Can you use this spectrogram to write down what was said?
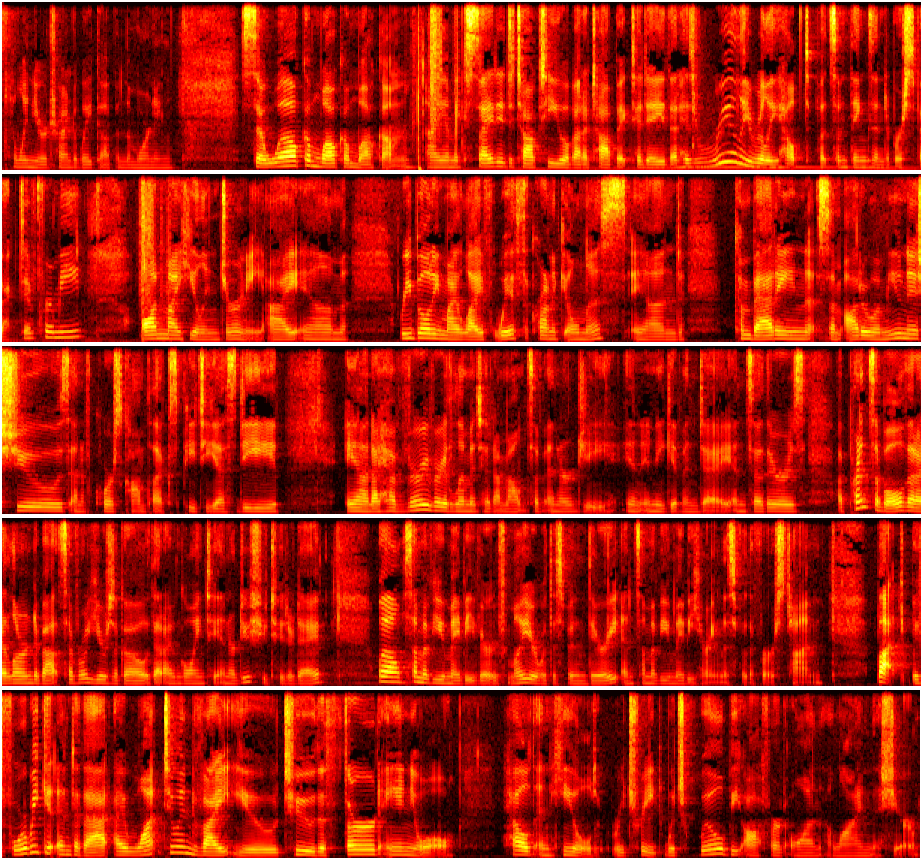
and when you're trying to wake up in the morning. So, welcome, welcome, welcome. I am excited to talk to you about a topic today that has really, really helped put some things into perspective for me on my healing journey. I am rebuilding my life with chronic illness and combating some autoimmune issues and, of course, complex PTSD and I have very, very limited amounts of energy in any given day. And so there's a principle that I learned about several years ago that I'm going to introduce you to today. Well, some of you may be very familiar with the spoon theory, and some of you may be hearing this for the first time. But before we get into that, I want to invite you to the third annual Held and Healed retreat, which will be offered online this year.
